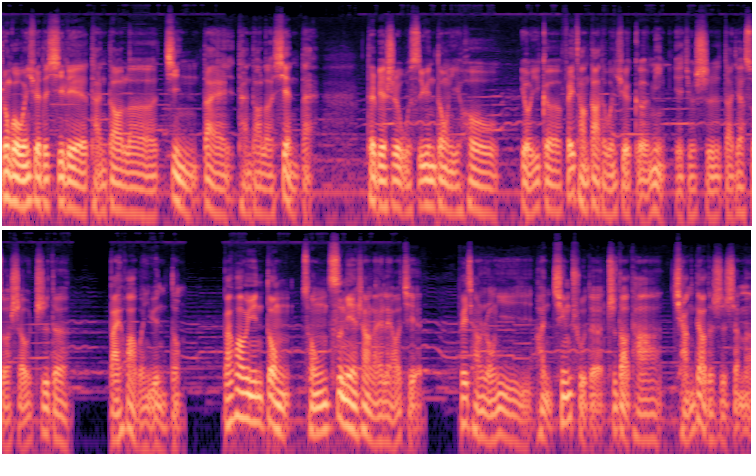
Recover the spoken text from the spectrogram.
中国文学的系列谈到了近代，谈到了现代，特别是五四运动以后，有一个非常大的文学革命，也就是大家所熟知的白话文运动。白话文运动从字面上来了解，非常容易很清楚的知道它强调的是什么，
